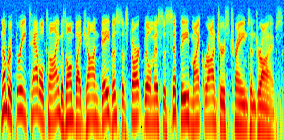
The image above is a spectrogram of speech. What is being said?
Number three, Tattle Time is owned by John Davis of Starkville, Mississippi. Mike Rogers trains and drives.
